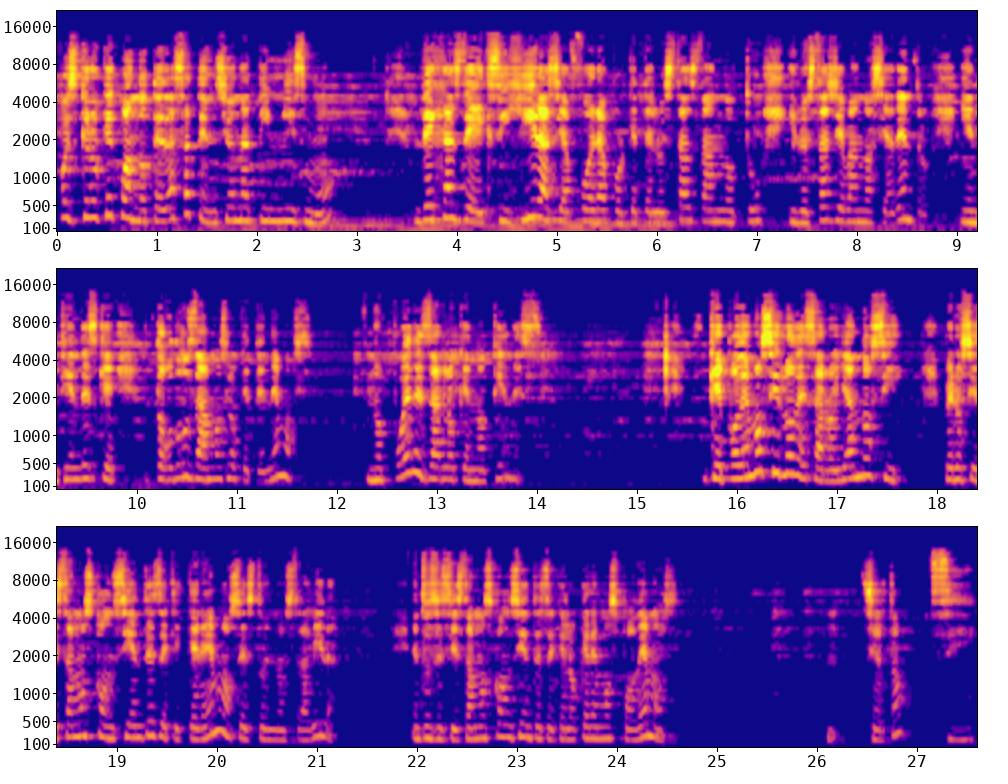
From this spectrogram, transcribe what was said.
Pues creo que cuando te das atención a ti mismo, dejas de exigir hacia afuera porque te lo estás dando tú y lo estás llevando hacia adentro. Y entiendes que todos damos lo que tenemos. No puedes dar lo que no tienes. Que podemos irlo desarrollando, sí, pero si estamos conscientes de que queremos esto en nuestra vida. Entonces, si estamos conscientes de que lo queremos, podemos. ¿Cierto? Sí.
